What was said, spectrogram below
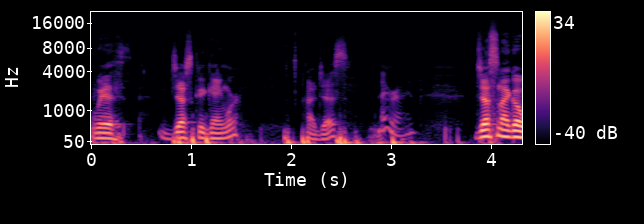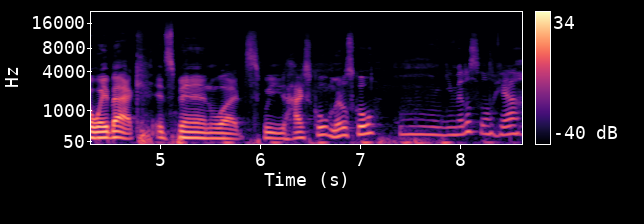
with Jessica Gangwer. Hi, Jess. Hi, Ryan. Jess and I go way back. It's been what? We high school, middle school, Mm, you middle school, yeah.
